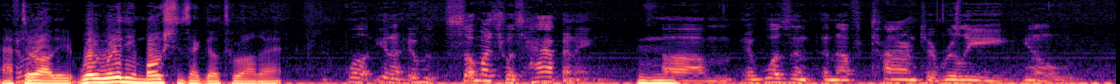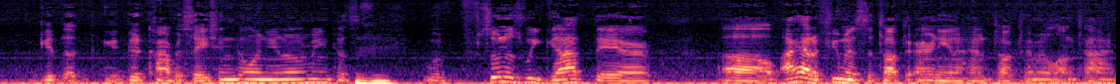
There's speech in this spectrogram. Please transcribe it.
after all the, what, what are the emotions that go through all that? Well, you know, it was so much was happening. Mhm. Um, it wasn't enough time to really, you know, get a, a good conversation going. You know what I mean? Because Mhm. as soon as we got there, uh, I had a few minutes to talk to Ernie, and I hadn't talked to him in a long time.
